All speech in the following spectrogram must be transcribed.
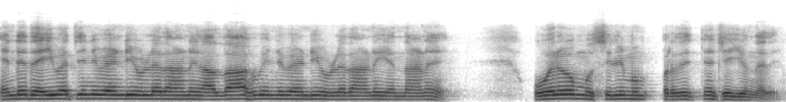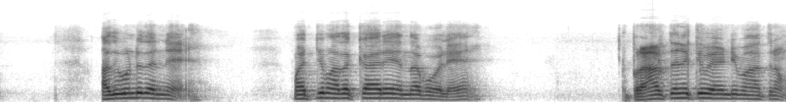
എന്റെ ദൈവത്തിന് വേണ്ടിയുള്ളതാണ് അള്ളാഹുവിന് വേണ്ടിയുള്ളതാണ് എന്നാണ് ഓരോ മുസ്ലിമും പ്രതിജ്ഞ ചെയ്യുന്നത്. അതുകൊണ്ട് തന്നെ മറ്റു മതക്കാരെ എന്ന പോലെ പ്രാർത്ഥനയ്ക്ക് വേണ്ടി മാത്രം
